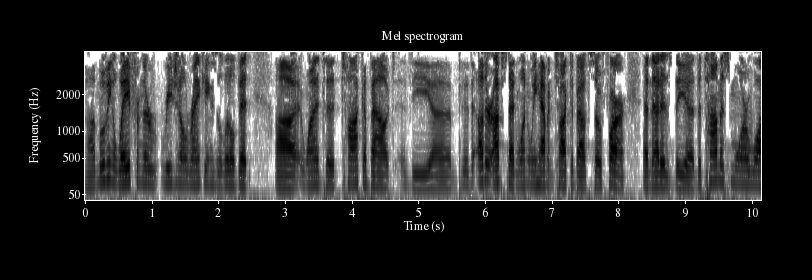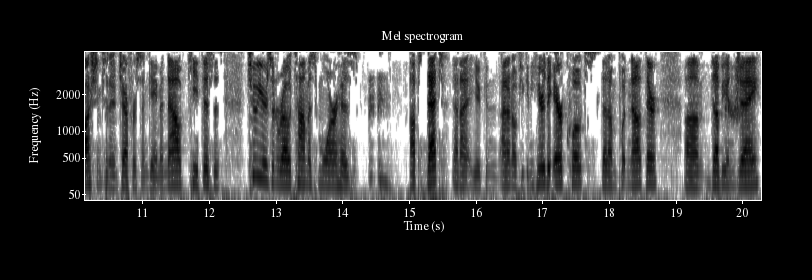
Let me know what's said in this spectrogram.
Uh, moving away from the regional rankings a little bit, uh, I wanted to talk about the, uh, the other upset, one we haven't talked about so far, and that is the uh, the Thomas More Washington and Jefferson game. And now, Keith, this is two years in a row. Thomas More has upset, and I you can I don't know if you can hear the air quotes that I'm putting out there. Um, W and J.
